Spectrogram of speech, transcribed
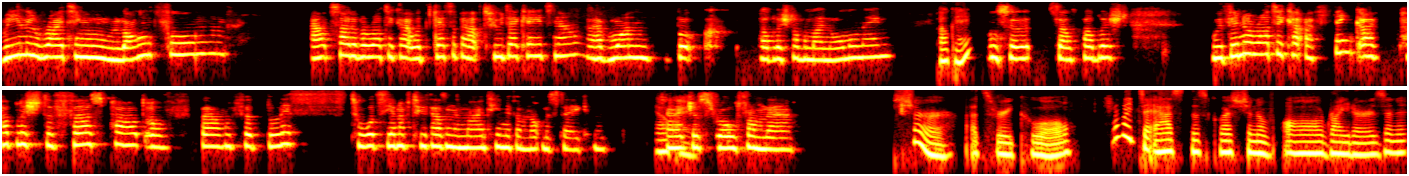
Really writing long form outside of erotica, I would guess about two decades now. I have one book published under my normal name. Okay. Also self published. Within Erotica, I think I published the first part of Bound for Bliss towards the end of 2019, if I'm not mistaken. Okay. And it just rolled from there. Sure. That's very cool. I like to ask this question of all writers and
